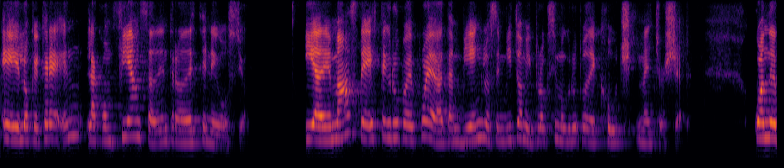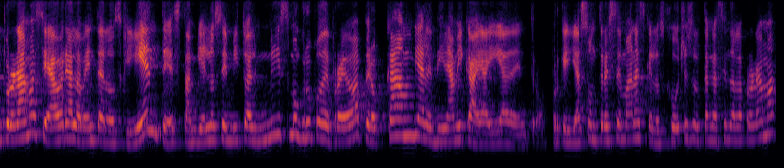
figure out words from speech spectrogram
eh, lo que creen la confianza dentro de este negocio. Y además de este grupo de prueba, también los invito a mi próximo grupo de Coach Mentorship. Cuando el programa se abre a la venta de los clientes, también los invito al mismo grupo de prueba, pero cambia la dinámica ahí adentro, porque ya son tres semanas que los coaches lo están haciendo al programa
